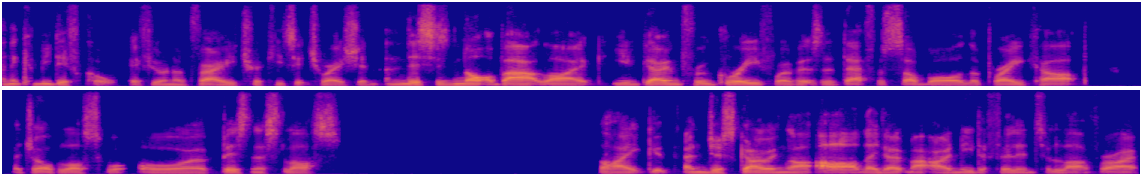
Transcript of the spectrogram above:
And it can be difficult if you're in a very tricky situation. And this is not about like you going through grief, whether it's the death of someone, the breakup, a job loss or a business loss like and just going like oh they don't matter i need to feel into love right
